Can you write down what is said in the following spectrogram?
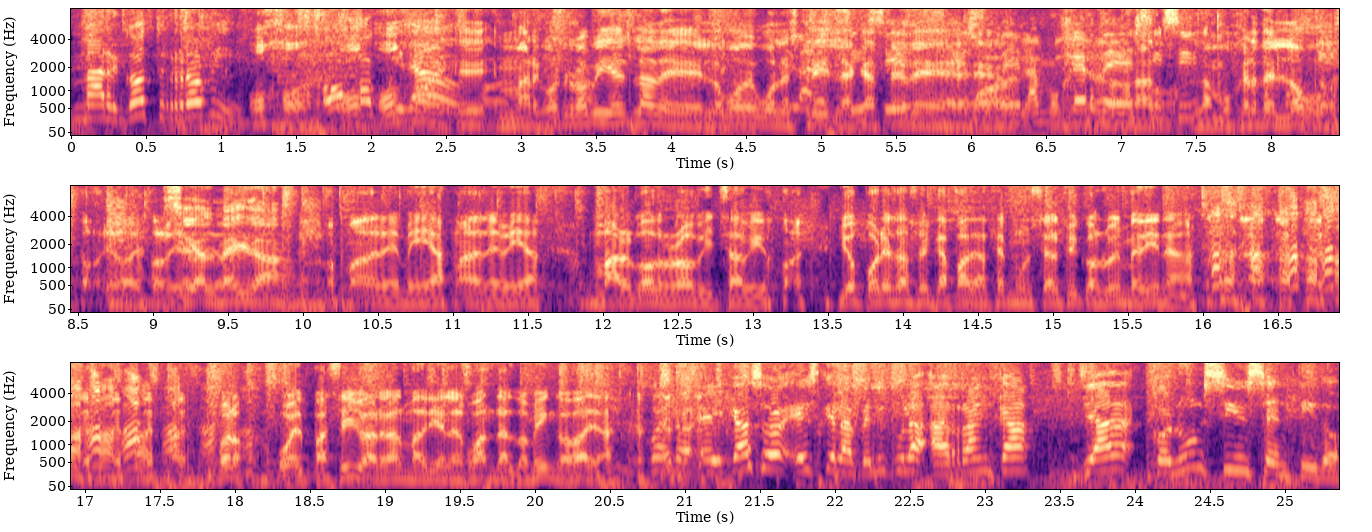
Margot Robbie. ojo, Ojo, o- cuidado. eh, Margot Robbie es la de Lobo de Wall Street, la, sí, que sí, hace de, la mujer de- sí. la mujer del lobo. Sí, Almeida. Madre mía, madre mía. Margot Robbie, Xavi. Yo por eso soy capaz de hacerme un selfie con Luis Medina. bueno, o el pasillo al Real Madrid en el Wanda el domingo, vaya. Bueno, el caso es que la película arranca ya con un sinsentido.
